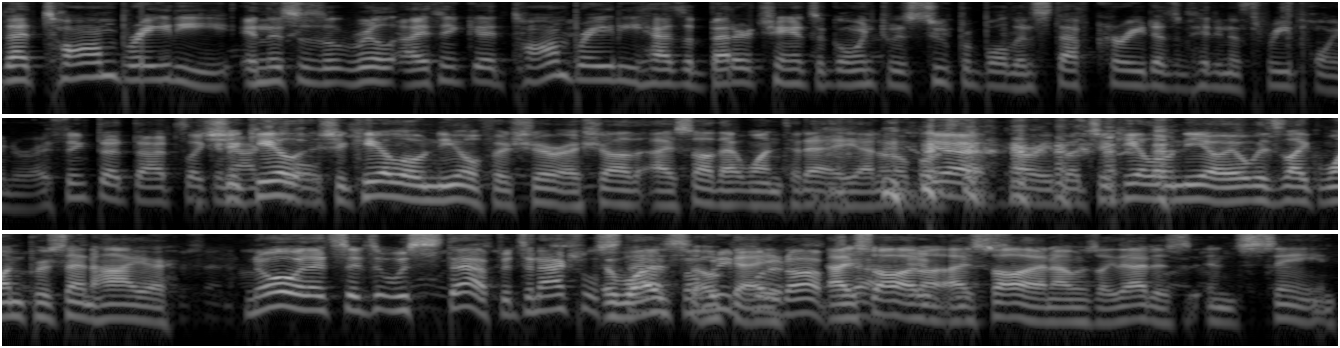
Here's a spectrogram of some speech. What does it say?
That Tom Brady, and this is a real, I think uh, Tom Brady has a better chance of going to a Super Bowl than Steph Curry does of hitting a three pointer. I think that that's like an Shaquille actual, Shaquille O'Neal for sure. I saw I saw that one today. I don't know about Yeah. Steph Curry, but Shaquille O'Neal, it was like one percent higher. no, that's it, it was Steph. It's an actual It stat. was Somebody okay. put it up. I Yeah, saw it. I was- saw it, and I was like, that is insane.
